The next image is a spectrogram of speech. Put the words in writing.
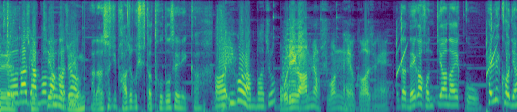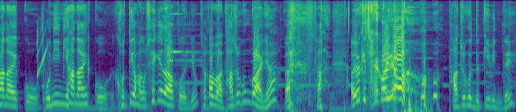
아, 네, 시원하게 저한 번만 봐줘. 영- 아난 솔직히 봐주고 싶다 도도새니까 아 이걸 안 봐줘? 오리가 한 명 죽었네요 그 와중에 일단 내가 건띠 하나 했고 펠리컨이 하나 했고 본인이 하나 했고 건띠가 방금 세 개 나왔거든요? 잠깐만 다 죽은 거 아니야? 다, 아, 왜 이렇게 잘 걸려? 다 죽은 느낌인데?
